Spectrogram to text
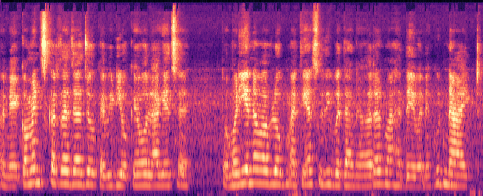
અને કમેન્ટ્સ કરતા જાજો કે વીડિયો કેવો લાગે છે. તો મળીએ નવા બ્લોગમાં ત્યાં સુધી બધાને હર હર મહાદેવ અને ગુડ નાઇટ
